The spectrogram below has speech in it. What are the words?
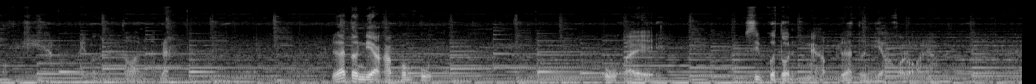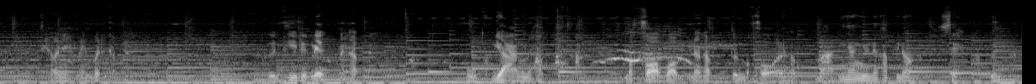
โอเคครับไปเบิ่งกันต่อนครับนะเหลือต้นเดียวครับผมปลูกปลูกไป สิบกว่าต้นนะครับเหลือต้นเดียวขอรอแล้วแถวนี้แมนเบิดครับ พื้นที่เล็กๆนะครับปลูกทุกอย่างนะครับมะขอพร้อมนะครับต้นมะขอนะครับหมากยังอยู่นะครับ พี่น้องแสบครับเพื่อนครับ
